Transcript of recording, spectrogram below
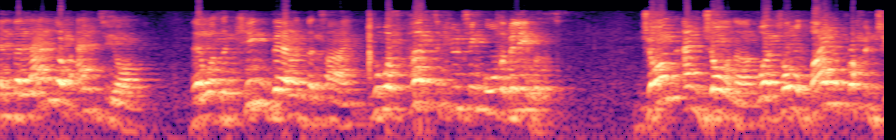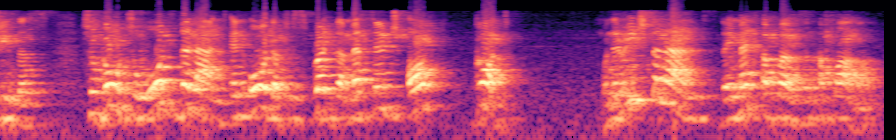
In the land of Antioch, there was a king there at the time who was persecuting all the believers. John and Jonah were told by the prophet Jesus to go towards the land in order to spread the message of God. When they reached the land, they met a person, a farmer.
